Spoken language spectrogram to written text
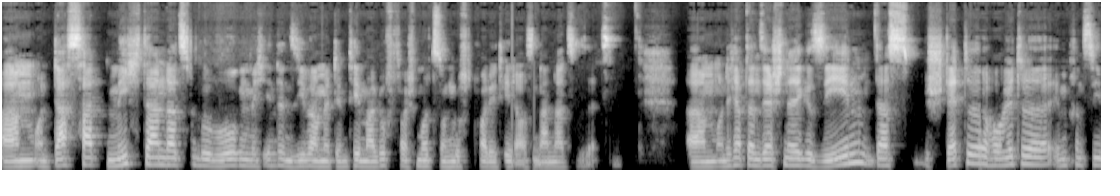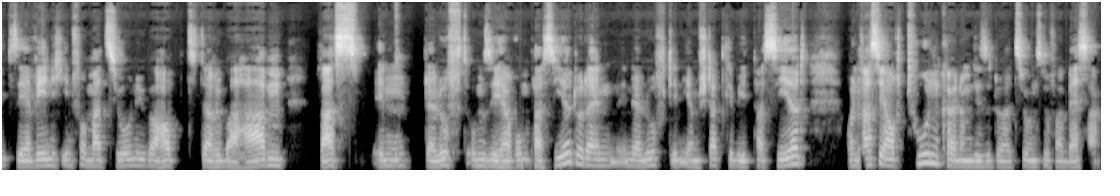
Ähm, und das hat mich dann dazu bewogen, mich intensiver mit dem Thema Luftverschmutzung, Luftqualität auseinanderzusetzen. Ähm, und ich habe dann sehr schnell gesehen, dass Städte heute im Prinzip sehr wenig Informationen überhaupt darüber haben, was in der Luft um sie herum passiert oder in, in der Luft in ihrem Stadtgebiet passiert und was sie auch tun können, um die Situation zu verbessern.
